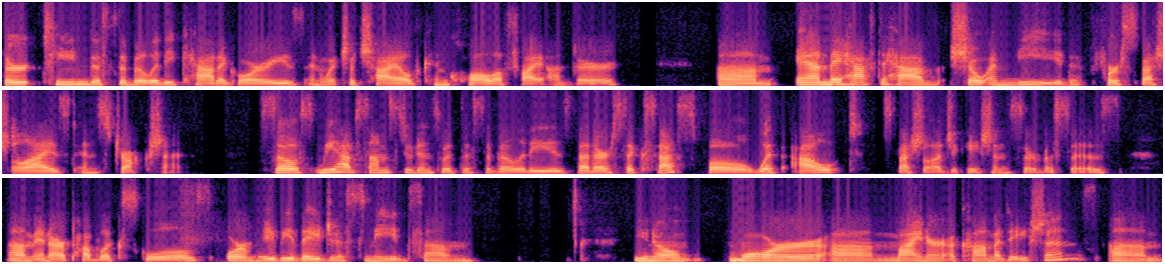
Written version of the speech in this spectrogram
13 disability categories in which a child can qualify under. Um, and they have to have show a need for specialized instruction. So we have some students with disabilities that are successful without special education services um, in our public schools, or maybe they just need some you know, more um, minor accommodations um,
